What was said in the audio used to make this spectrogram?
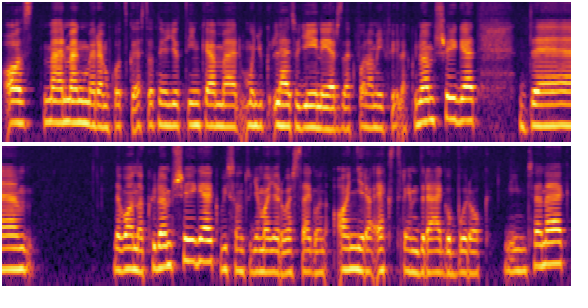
azt már megmerem kockáztatni, hogy ott inkább már mondjuk lehet, hogy én érzek valamiféle különbséget, de de vannak különbségek, viszont ugye Magyarországon annyira extrém drága borok nincsenek,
